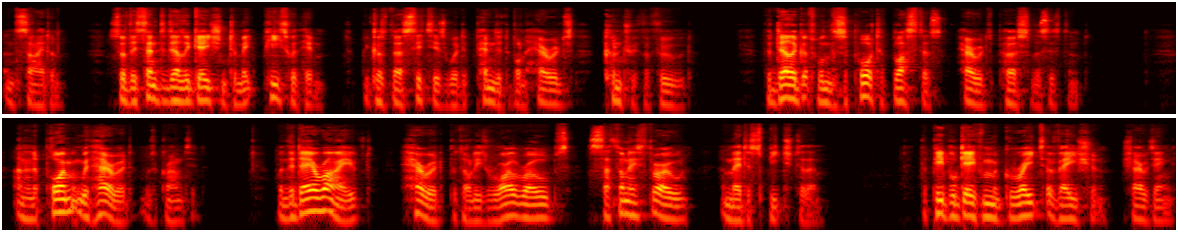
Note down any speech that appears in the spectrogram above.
and Sidon, so they sent a delegation to make peace with him, because their cities were dependent upon Herod's country for food. The delegates won the support of Blastus, Herod's personal assistant, and an appointment with Herod was granted. When the day arrived, Herod put on his royal robes, sat on his throne, and made a speech to them. The people gave him a great ovation, shouting,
